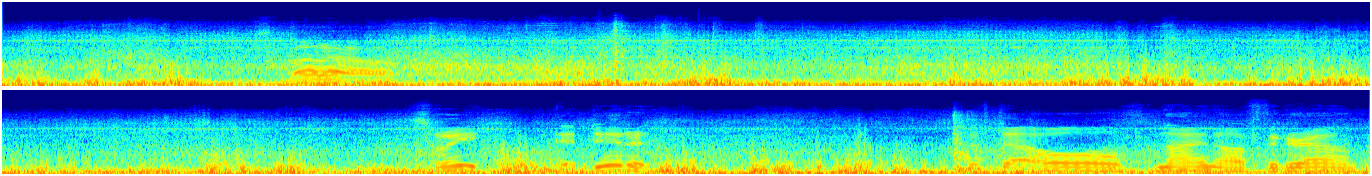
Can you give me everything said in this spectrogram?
It's about out. Sweet, it did it. Lift that whole nine off the ground.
